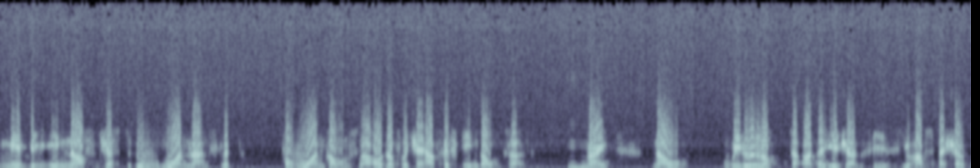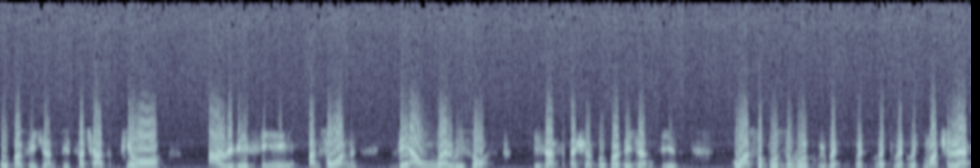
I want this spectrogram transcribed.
may be enough just to do one landslip for one councillor, out of which I have 15 councillors, mm-hmm. right? Now, we look to other agencies. You have special purpose agencies such as Pure, RDC, and so on. They are well resourced. These are special purpose agencies who are supposed to work with, with, with, with, with much less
